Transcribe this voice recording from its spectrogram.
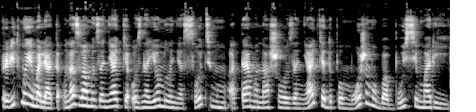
Привіт, мої малята! У нас з вами заняття ознайомлення з соціумом, а тема нашого заняття допоможемо бабусі Марії.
